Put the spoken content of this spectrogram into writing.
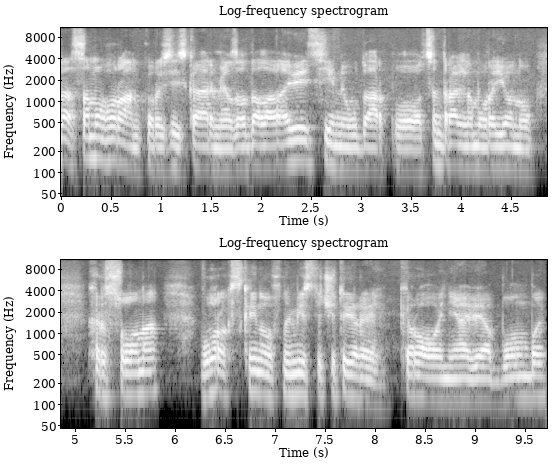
Да, з самого ранку російська армія завдала авіаційний удар по центральному району Херсона. Ворог скинув на місто чотири керовані авіабомби.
